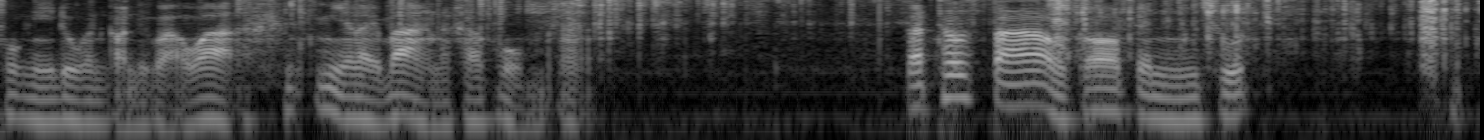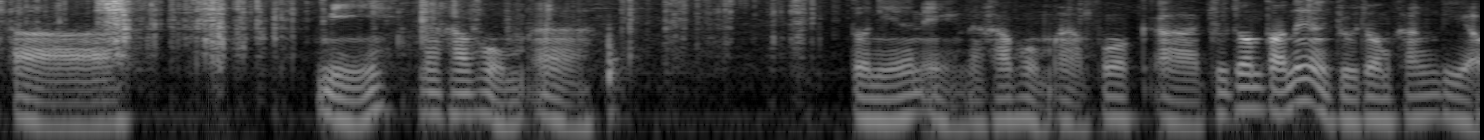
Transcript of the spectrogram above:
พวกนี้ดูกันก่อนดีกว่าว่า มีอะไรบ้างนะครับผมอะ Battle Style ก็เป็นชุดอ่าหมีนะครับผมอ่า ตัวนี้นั่นเองนะครับผมอ่าพวกอ่าจู่โจมต่อเนื่องจู่โจมครั้งเดียว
